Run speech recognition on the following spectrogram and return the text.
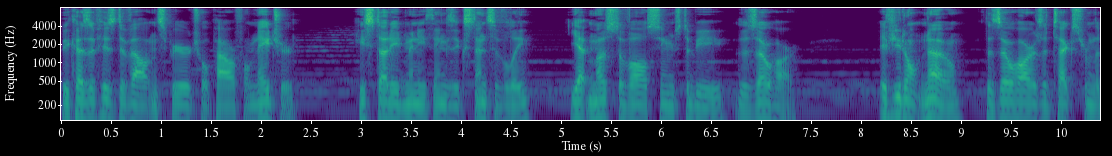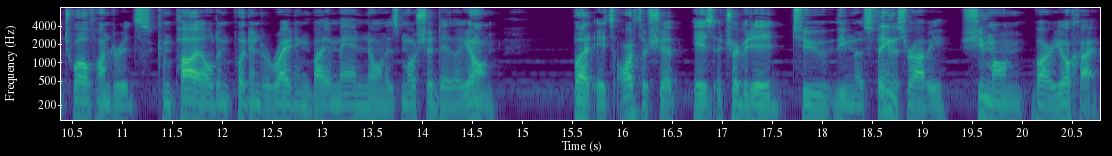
because of his devout and spiritual powerful nature. He studied many things extensively, yet most of all seems to be the Zohar. If you don't know, the Zohar is a text from the 1200s compiled and put into writing by a man known as Moshe de Leon, but its authorship is attributed to the most famous rabbi, Shimon Bar Yochai.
